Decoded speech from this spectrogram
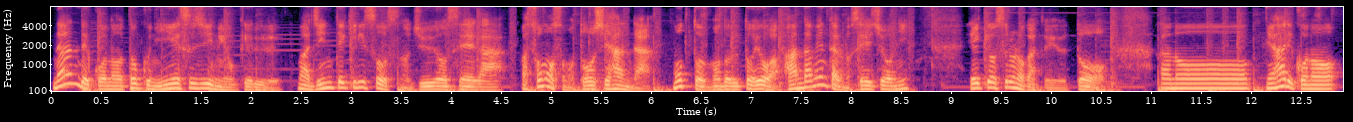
なんでこの特に ESG における、まあ、人的リソースの重要性が、まあ、そもそも投資判断、もっと戻ると要はファンダメンタルの成長に影響するのかというと、あのー、やはりこの、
